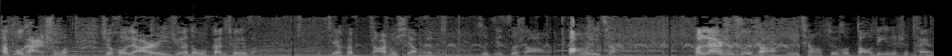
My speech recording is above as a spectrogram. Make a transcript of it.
他不敢说。最后俩人一决斗，干脆吧。杰克拿出枪来了，自己自杀了，砰一枪。本来是自杀，一枪最后倒地的是泰勒。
